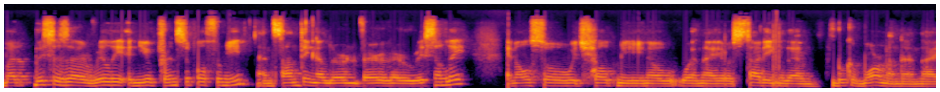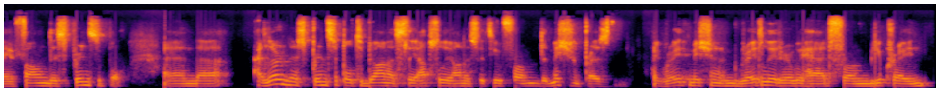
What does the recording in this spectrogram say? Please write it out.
but this is a really a new principle for me and something I learned very very recently, and also which helped me. You know, when I was studying the Book of Mormon, and I found this principle, and uh, I learned this principle to be honestly, absolutely honest with you, from the mission president, a great mission, great leader we had from Ukraine,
